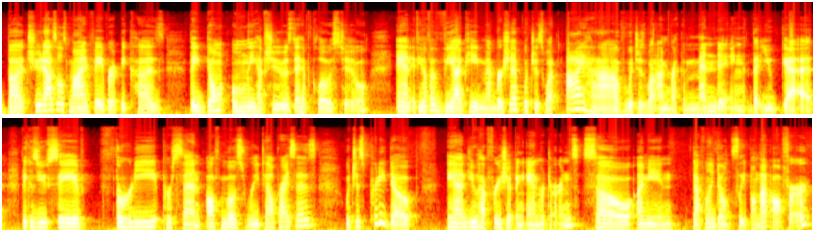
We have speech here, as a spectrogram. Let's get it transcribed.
but Shoe Dazzle is my favorite because they don't only have shoes, they have clothes too. And if you have a VIP membership, which is what I have, which is what I'm recommending that you get, because you save 30% off most retail prices, which is pretty dope. And you have free shipping and returns. So, I mean, definitely don't sleep on that offer.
